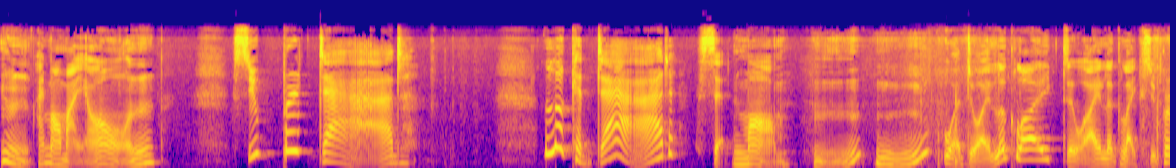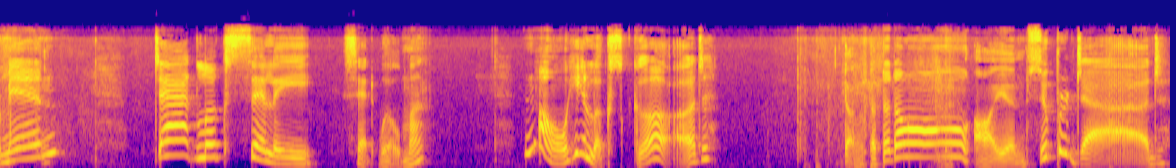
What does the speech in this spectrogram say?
嗯，I'm on my own. Super Dad. Look at Dad, said Mom. Hmm, hmm, what do I look like? Do I look like Superman? Dad looks silly, said Wilma. No, he looks good. Dun dun dun dun! I am Super Dad.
